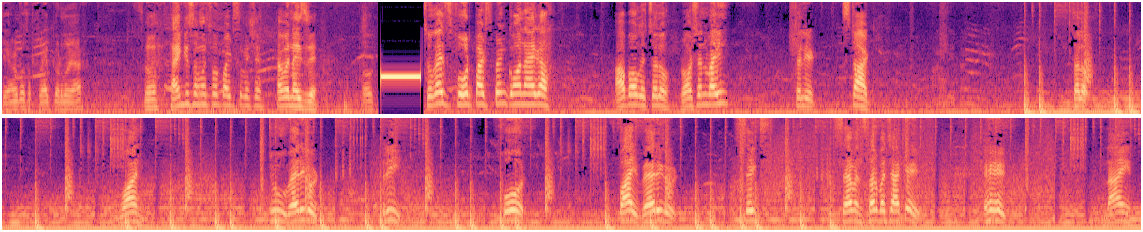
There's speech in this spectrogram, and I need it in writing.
चैनल को सब्सक्राइब कर दो यार। So thank you so much for participation have a nice day so guys fourth participant कौन आएगा? आप आओगे? चलो रोशन भाई चलिए स्टार्ट चलो। One two very good three four five very good six seven सर बचा के। Eight nine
